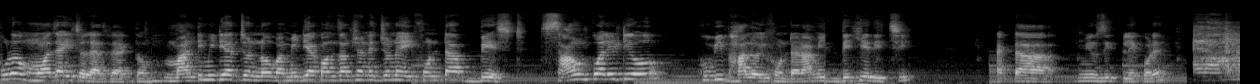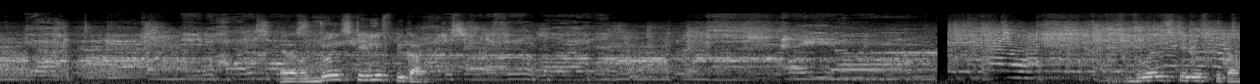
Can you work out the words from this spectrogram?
পুরো মজাই চলে আসবে একদম। মাল্টিমিডিয়ার জন্য বা মিডিয়া কনজামশনের জন্য এই ফোনটা বেস্ট সাউন্ড কোয়ালিটিও খুবই ভালো এই ফোনটার। আমি দেখিয়ে দিচ্ছি। একটা মিউজিক প্লে করে। এরকম dual stereo speaker dual stereo speaker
